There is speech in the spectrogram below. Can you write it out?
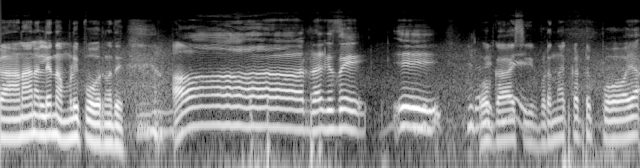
കാണാനല്ലേ നമ്മളിപ്പോൾ വരുന്നത്. ആ രഹസ്യേ. ഓ ഇവിടെ നിന്നൊക്കെ പോയ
